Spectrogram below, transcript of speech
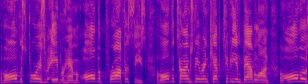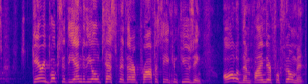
of all the stories of Abraham, of all the prophecies, of all the times they were in captivity in Babylon, of all those scary books at the end of the Old Testament that are prophecy and confusing. All of them find their fulfillment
